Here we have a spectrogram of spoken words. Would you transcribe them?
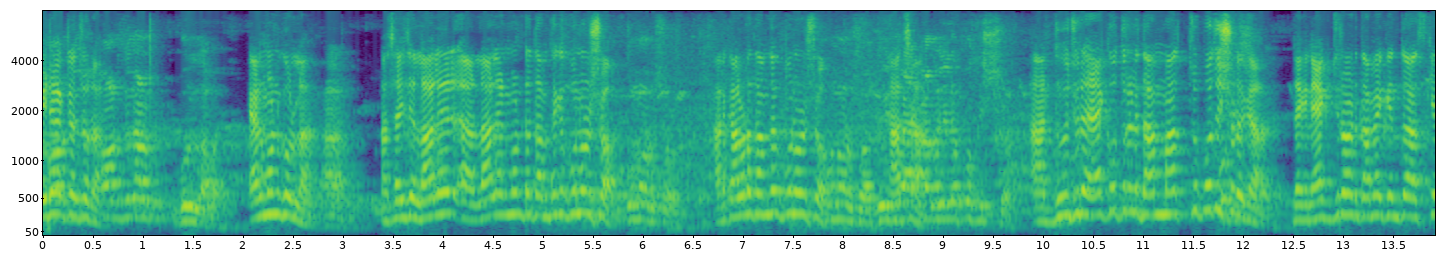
এটা একটা জোড়া। অরিজিনাল গুল্লা ভাই। অ্যালমন্ড করলা হ্যাঁ। আচ্ছা এই যে লালের লাল অ্যালমন্ডটার দাম থেকে পনেরোশো। পনেরোশো। আর কালোটার দাম থাকে পনেরোশো? আচ্ছা। আর দুই জোড়া একত্রে দাম মাত্র পঁচিশশো টাকা। দেখেন এক জোড়ার দামে কিন্তু আজকে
